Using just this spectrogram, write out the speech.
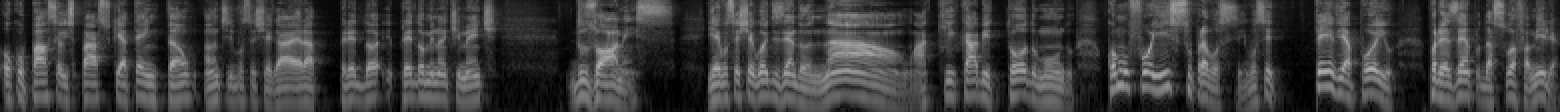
ocupar o seu espaço que até então, antes de você chegar, era predo predominantemente dos homens. E aí você chegou dizendo: "Não, aqui cabe todo mundo". Como foi isso para você? Você teve apoio, por exemplo, da sua família?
